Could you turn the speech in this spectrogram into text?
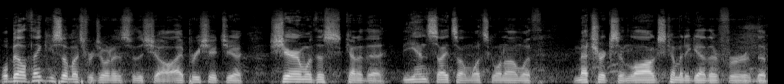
Well, Bill, thank you so much for joining us for the show. I appreciate you sharing with us kind of the, the insights on what's going on with metrics and logs coming together for the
